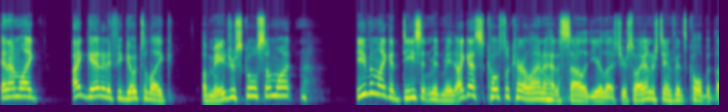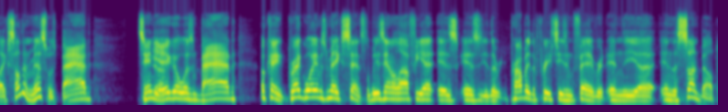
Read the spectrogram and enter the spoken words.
And I'm like, I get it if you go to like a major school somewhat, even like a decent mid major. I guess Coastal Carolina had a solid year last year, so I understand Vince Cole, but like Southern Miss was bad. San Diego yeah. wasn't bad. Okay, Greg Williams makes sense. Louisiana Lafayette is is the probably the preseason favorite in the uh, in the Sun Belt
